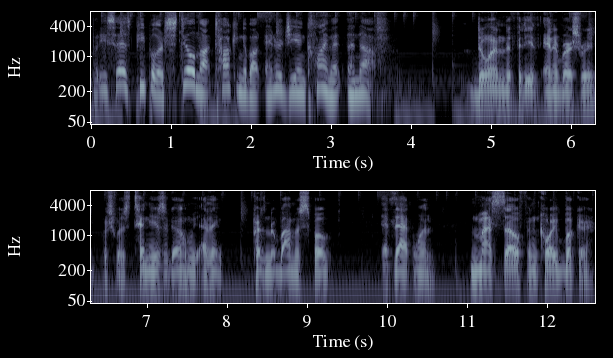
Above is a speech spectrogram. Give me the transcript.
but he says people are still not talking about energy and climate enough. During the 50th anniversary, which was 10 years ago, I think President Obama spoke at that one myself and Cory Booker,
